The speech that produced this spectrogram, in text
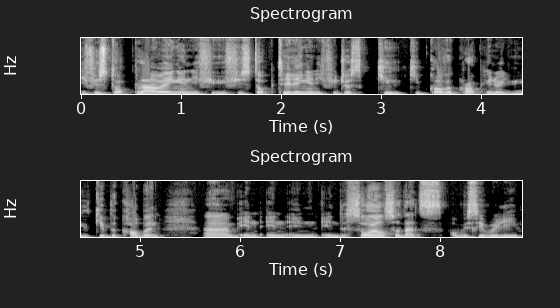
if you stop plowing and if you if you stop tilling and if you just keep keep cover crop you know you, you keep the carbon um, in in in in the soil. So that's obviously really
